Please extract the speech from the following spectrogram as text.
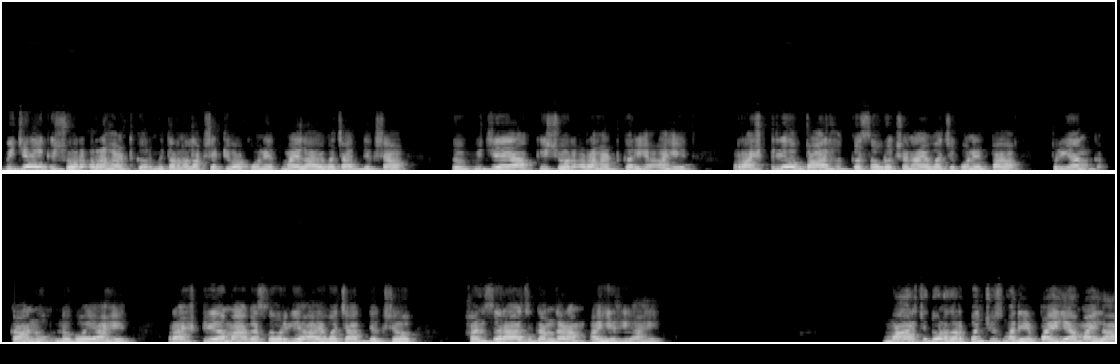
विजय किशोर रहाटकर. मित्रांनो लक्षात ठेवा कोण आहेत? महिला आयोगाच्या अध्यक्षा तर विजया किशोर रहाटकर ह्या आहेत. राष्ट्रीय बाल हक्क संरक्षण आयोगाचे कोण आहेत? पहा प्रियंक कानू नगोय आहेत. राष्ट्रीय मागासवर्गीय आयोगाचे अध्यक्ष हंसराज गंगाराम अहिर हे आहेत. मार्च दोन हजार पंचवीसमध्ये पहिल्या महिला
